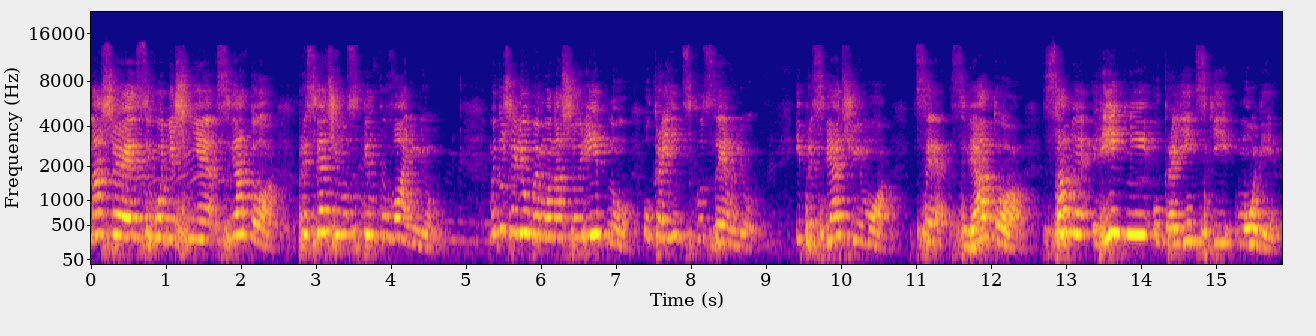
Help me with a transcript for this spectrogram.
Наше сьогоднішнє свято присвячено спілкуванню. Ми дуже любимо нашу рідну українську землю і присвячуємо це свято саме рідній українській мові.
